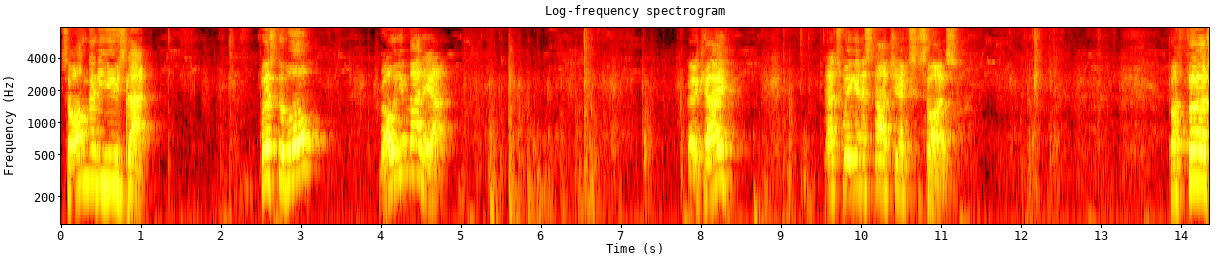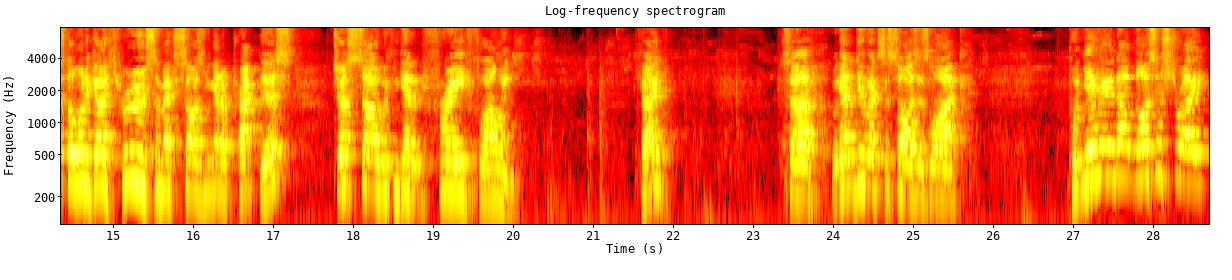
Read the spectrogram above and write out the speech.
so I'm going to use that. First of all, roll your mat out. Okay? That's where you're going to start your exercise. But first I want to go through some exercises we're going to practice just so we can get it free flowing. Okay? So we're going to do exercises like putting your hand up nice and straight.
